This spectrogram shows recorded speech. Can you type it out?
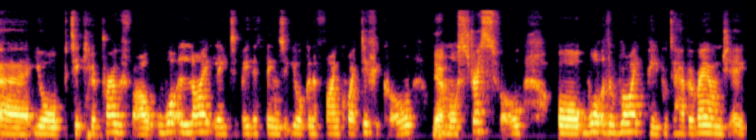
uh, your particular profile, what are likely to be the things that you're going to find quite difficult Yeah. or more stressful, or what are the right people to have around you?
